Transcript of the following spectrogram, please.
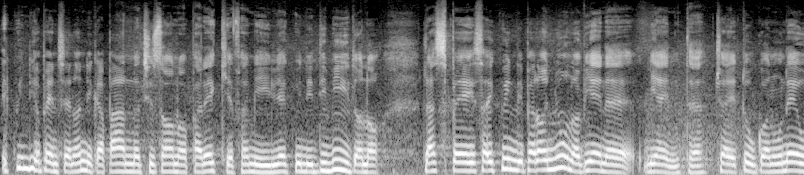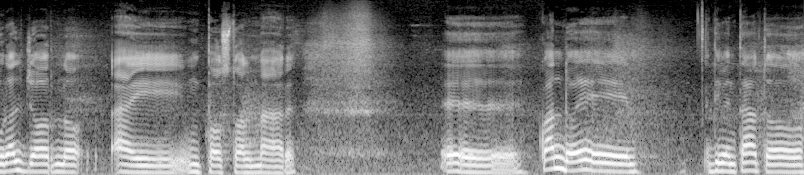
E quindi io penso che in ogni capanna ci sono parecchie famiglie, quindi dividono la spesa e quindi per ognuno viene niente, cioè tu con un euro al giorno hai un posto al mare. Eh, quando è diventato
